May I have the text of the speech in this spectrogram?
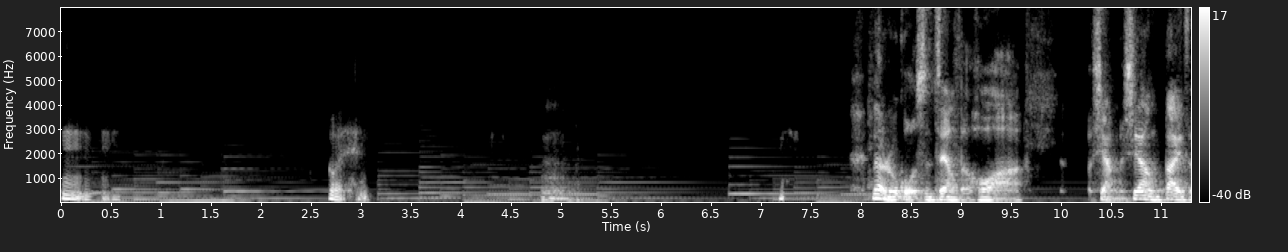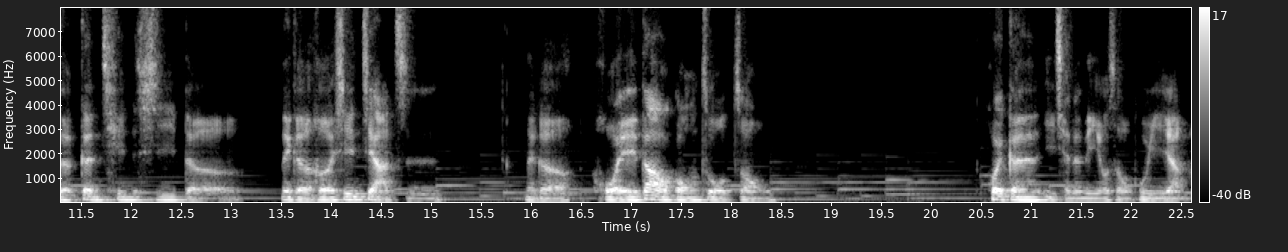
嗯嗯，对，嗯。那如果是这样的话。想象带着更清晰的那个核心价值，那个回到工作中，会跟以前的你有什么不一样啊？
